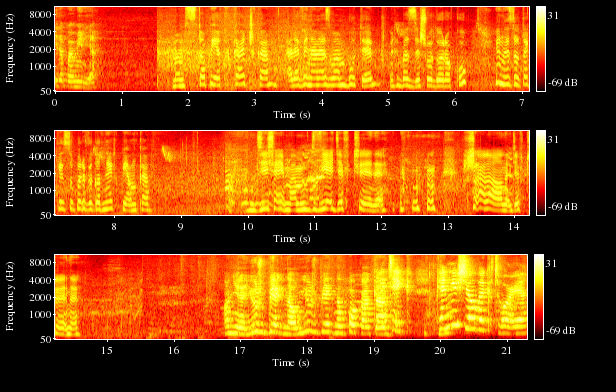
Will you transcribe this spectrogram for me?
Idę po Emilię. Mam stopy jak kaczka, ale wynalazłam buty, chyba z zeszłego roku. I one są takie super wygodne jak pianka. Dzisiaj mam dwie dziewczyny. Szalone dziewczyny. O nie, już biegną, już biegną po kota. Take. Can you show Victoria,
